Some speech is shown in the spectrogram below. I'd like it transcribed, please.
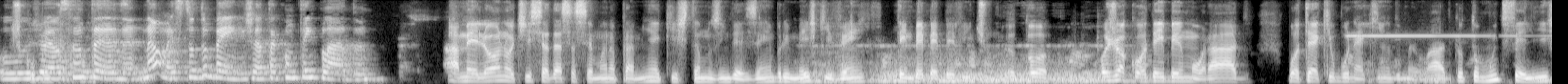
O Desculpa, Joel então. Santana. Não, mas tudo bem, já está contemplado. A melhor notícia dessa semana para mim é que estamos em dezembro e mês que vem tem BBB 21. Eu tô hoje eu acordei bem humorado, botei aqui o bonequinho do meu lado, que eu estou muito feliz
